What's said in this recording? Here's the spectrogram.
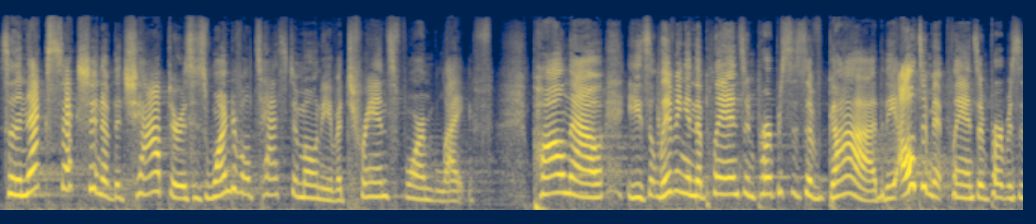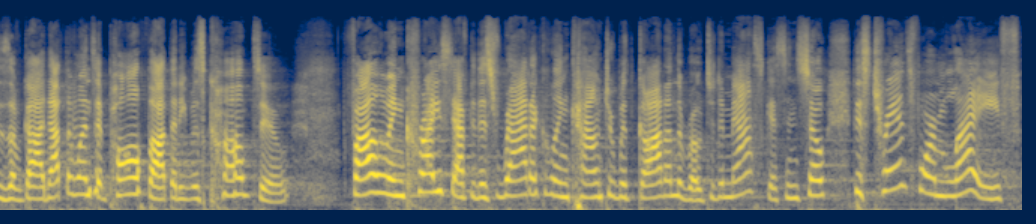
So, the next section of the chapter is his wonderful testimony of a transformed life. Paul now, he's living in the plans and purposes of God, the ultimate plans and purposes of God, not the ones that Paul thought that he was called to. Following Christ after this radical encounter with God on the road to Damascus. And so, this transformed life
